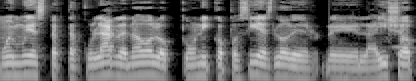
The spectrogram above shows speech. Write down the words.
muy, muy espectacular. De nuevo, lo único, pues sí, es lo de, la eShop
